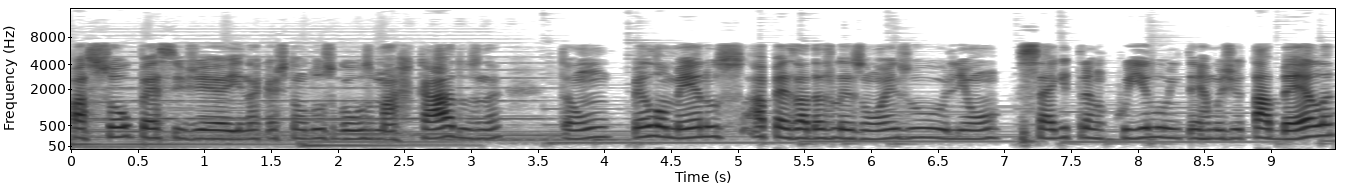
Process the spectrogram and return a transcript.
passou o PSG aí na questão dos gols marcados, né? Então, pelo menos, apesar das lesões, o Lyon segue tranquilo em termos de tabela.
